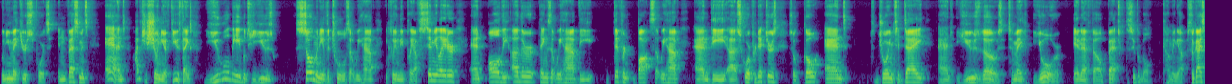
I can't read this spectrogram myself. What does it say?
when you make your sports investments. And I've just shown you a few things. You will be able to use so many of the tools that we have, including the playoff simulator and all the other things that we have, the different bots that we have, and the uh, score predictors. So go and join today and use those to make your NFL bets with the Super Bowl coming up. So, guys,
